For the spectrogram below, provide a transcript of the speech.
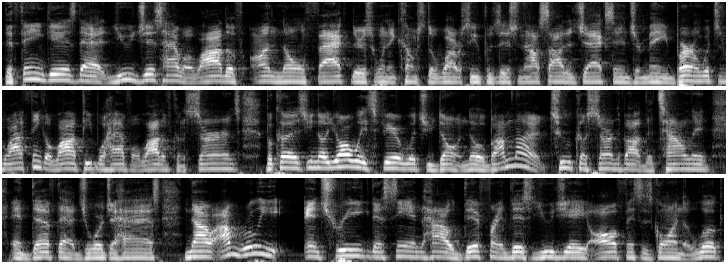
The thing is that you just have a lot of unknown factors when it comes to the wide receiver position outside of Jackson and Jermaine Burton, which is why I think a lot of people have a lot of concerns because, you know, you always fear what you don't know. But I'm not too concerned about the talent and depth that Georgia has. Now, I'm really intrigued in seeing how different this UGA offense is going to look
